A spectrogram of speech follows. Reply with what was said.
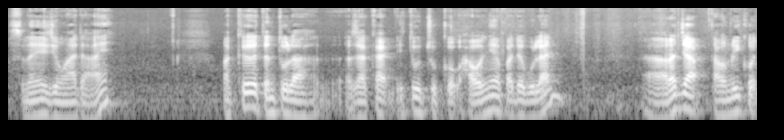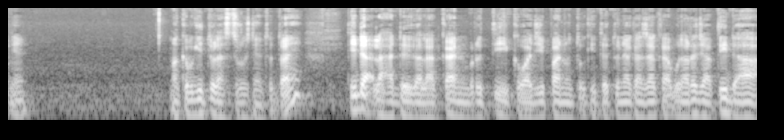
sebenarnya Jumada eh. Maka tentulah zakat itu cukup haulnya pada bulan uh, Rajab tahun berikutnya. Maka begitulah seterusnya tuan-tuan eh. Tidaklah ada galakan bererti kewajipan untuk kita tunaikan zakat bulan Rajab. Tidak.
